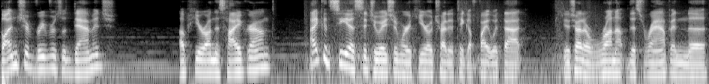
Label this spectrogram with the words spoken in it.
bunch of Reavers with damage up here on this high ground, I could see a situation where Hero tried to take a fight with that you try to run up this ramp and the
